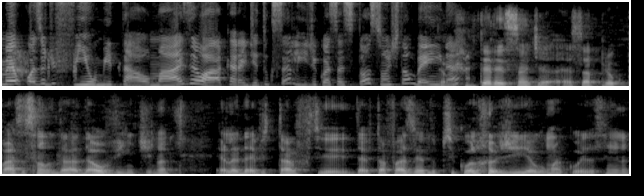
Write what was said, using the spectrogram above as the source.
Meio coisa de filme e tal, mas eu acredito que você lide com essas situações também, né? Interessante essa preocupação da, da ouvinte, né? Ela deve estar, deve estar fazendo psicologia, alguma coisa assim, né?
